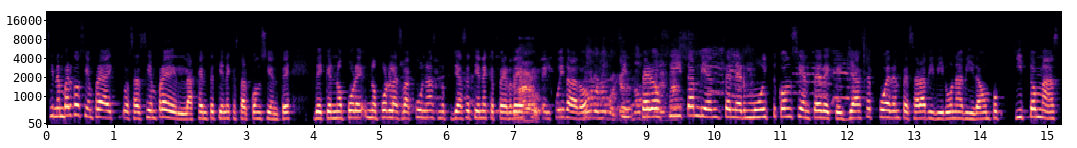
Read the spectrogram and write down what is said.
sin embargo siempre hay, o sea, siempre la gente tiene que estar consciente de que no por no por las vacunas no- ya se tiene que perder Claro. el cuidado, No, no, no, porque, Sí, no, porque pero además- sí también tener muy consciente de que ya se puede empezar a vivir una vida un poquito más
